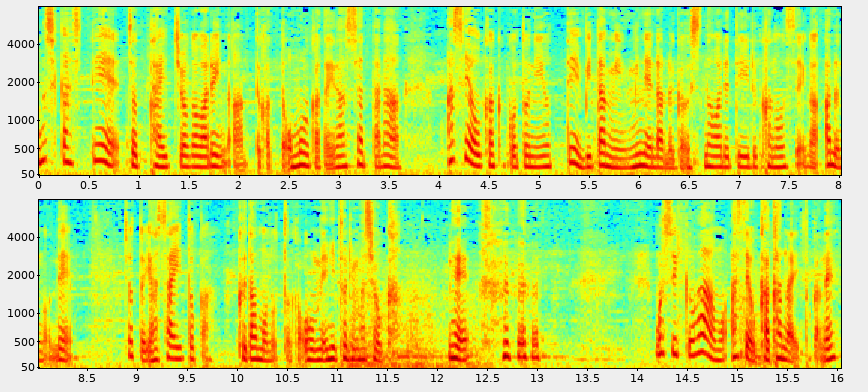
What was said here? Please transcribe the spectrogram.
もしかしてちょっと体調が悪いなとかって思う方いらっしゃったら汗をかくことによってビタミンミネラルが失われている可能性があるのでちょっと野菜とか果物とか多めに取りましょうか。ね。もしくはもう汗をかかないとかね。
